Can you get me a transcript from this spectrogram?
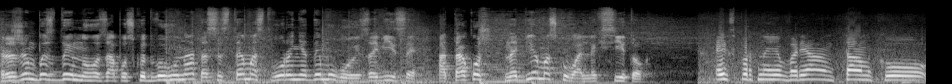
режим бездимного запуску двигуна та система створення димової завіси, а також набір маскувальних сіток. Експортний варіант танку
